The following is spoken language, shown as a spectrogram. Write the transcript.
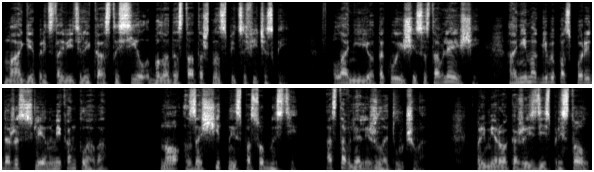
Магия представителей касты сил была достаточно специфической. В плане ее атакующей составляющей они могли бы поспорить даже с членами конклава. Но защитные способности оставляли желать лучшего. К примеру, окажись здесь престол,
